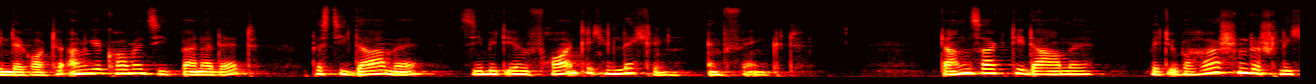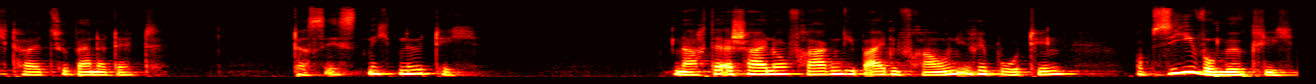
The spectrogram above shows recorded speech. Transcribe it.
In der Grotte angekommen, sieht Bernadette, dass die Dame sie mit ihrem freundlichen Lächeln empfängt. Dann sagt die Dame mit überraschender Schlichtheit zu Bernadette, das ist nicht nötig. Nach der Erscheinung fragen die beiden Frauen ihre Botin, ob sie womöglich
